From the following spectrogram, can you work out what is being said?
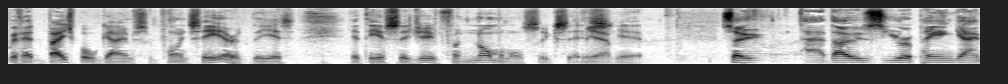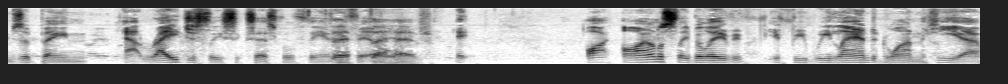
we've had baseball games for points here at the at the SCG. Phenomenal success. Yeah. yeah. So uh, those European games have been outrageously successful for the NFL. they have. I, I honestly believe if, if we- we landed one here,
